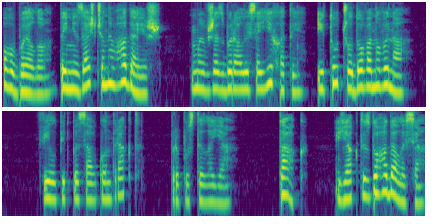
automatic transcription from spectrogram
О, Бело, ти ні за що не вгадаєш. Ми вже збиралися їхати, і тут чудова новина. Філ підписав контракт, припустила я. Так, як ти здогадалася?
